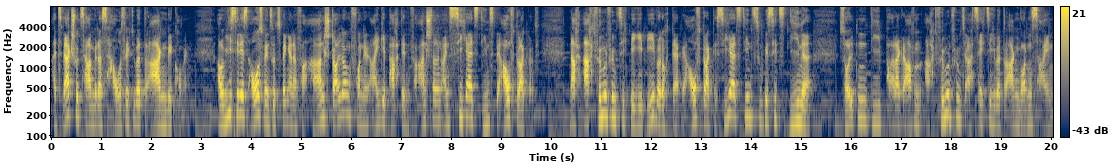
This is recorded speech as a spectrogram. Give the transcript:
Als Werkschutz haben wir das Hausrecht übertragen bekommen. Aber wie sieht es aus, wenn zu Zwecken einer Veranstaltung von den eingepachteten Veranstaltern ein Sicherheitsdienst beauftragt wird? Nach 855 BGB wird doch der beauftragte Sicherheitsdienst zum Besitzdiener. Sollten die Paragraphen 855, 860 übertragen worden sein.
